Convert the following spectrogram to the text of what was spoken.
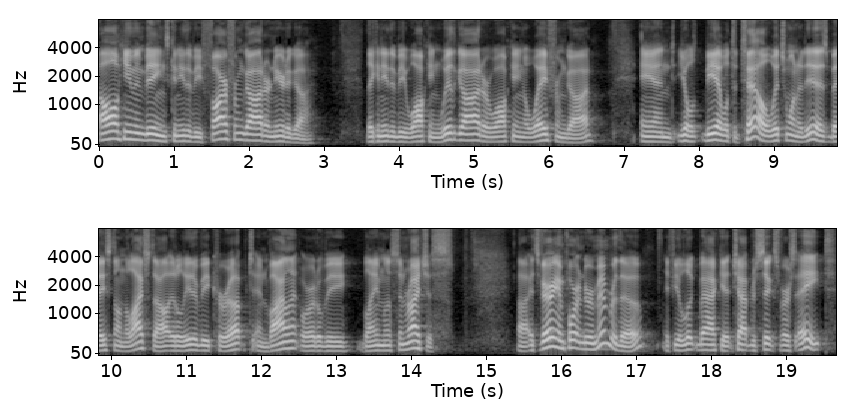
All human beings can either be far from God or near to God. They can either be walking with God or walking away from God. And you'll be able to tell which one it is based on the lifestyle. It'll either be corrupt and violent or it'll be blameless and righteous. Uh, it's very important to remember, though, if you look back at chapter 6, verse 8,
